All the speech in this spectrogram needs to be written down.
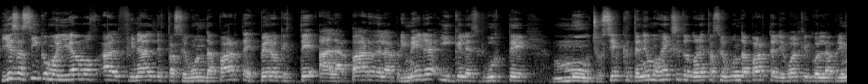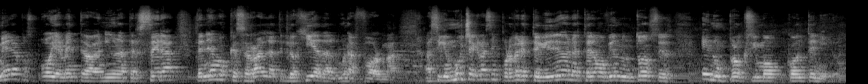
Y es así como llegamos al final de esta segunda parte, espero que esté a la par de la primera y que les guste mucho. Si es que tenemos éxito con esta segunda parte, al igual que con la primera, pues obviamente va a venir una tercera, tenemos que cerrar la trilogía de alguna forma. Así que muchas gracias por ver este video y nos estaremos viendo entonces en un próximo contenido.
